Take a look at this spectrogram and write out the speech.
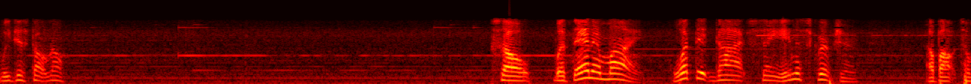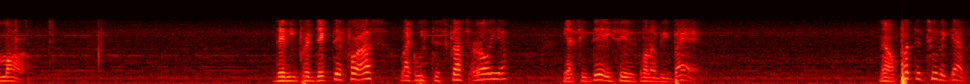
We just don't know. So, with that in mind, what did God say in the scripture about tomorrow? Did he predict it for us like we discussed earlier? Yes, he did. He said it's going to be bad. Now, put the two together.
